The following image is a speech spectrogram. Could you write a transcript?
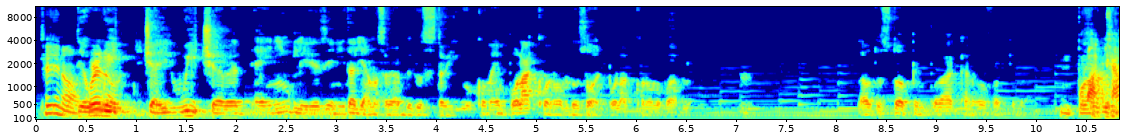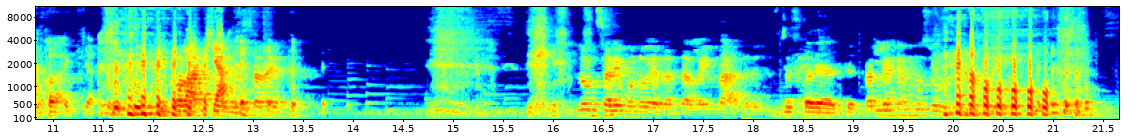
Sì, no, quello... Witch, cioè il Witcher è in inglese, in italiano sarebbe lo strigo. Come in polacco non lo so, il polacco non lo parlo. L'autostop in polacca non lo faccio mai. In polacca? In polacca. in polacca, non saremo noi ad andarla a invadere. Giustamente. Parliamo solo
